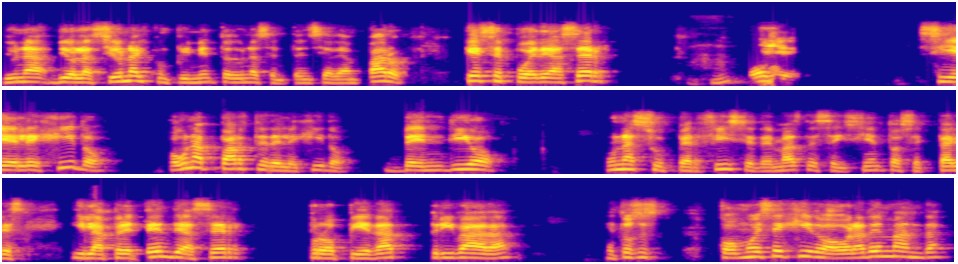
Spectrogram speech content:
de una violación al cumplimiento de una sentencia de amparo. ¿Qué se puede hacer? Oye, si elegido o una parte del ejido vendió una superficie de más de 600 hectáreas y la pretende hacer propiedad privada, entonces, como ese ejido ahora demanda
